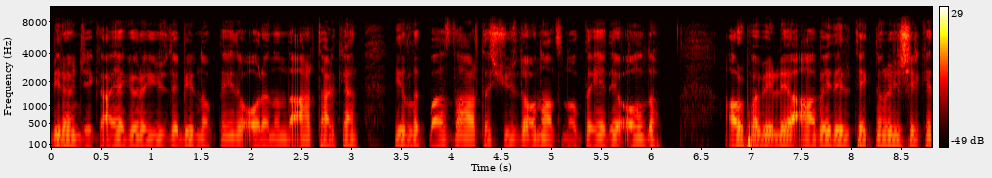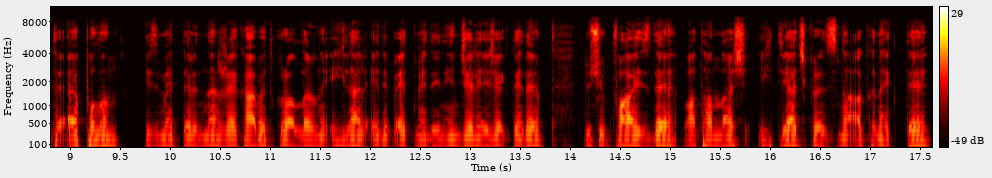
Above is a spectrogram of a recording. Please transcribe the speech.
bir önceki aya göre %1.7 oranında artarken yıllık bazda artış %16.7 oldu. Avrupa Birliği ABD'li teknoloji şirketi Apple'ın hizmetlerinden rekabet kurallarını ihlal edip etmediğini inceleyecek dedi. Düşük faizde vatandaş ihtiyaç kredisine akın etti.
